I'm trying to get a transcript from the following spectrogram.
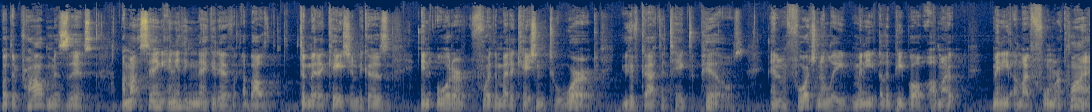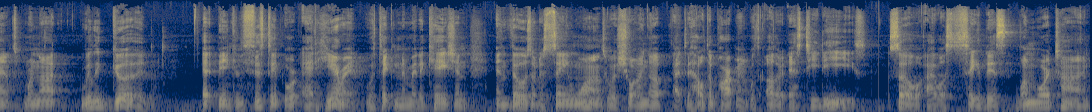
But the problem is this I'm not saying anything negative about the medication because in order for the medication to work, you have got to take the pills. And unfortunately, many of the people of my many of my former clients were not really good at being consistent or adherent with taking the medication. And those are the same ones who are showing up at the health department with other STDs. So I will say this one more time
